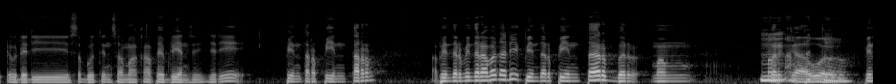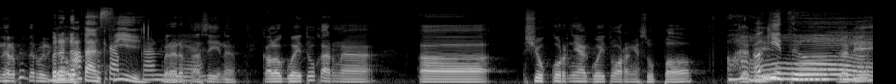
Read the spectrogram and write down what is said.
udah disebutin sama Kak Febrian sih. Jadi pinter-pinter pinter-pinter apa tadi? Pinter-pinter ber mem- Mem- bergaul. Pinter-pinter bergaul. Beradaptasi. Akrabkan ya. beradaptasi. Nah, kalau gue itu karena eh syukurnya gue itu orangnya supel. jadi, Oh gitu. Jadi-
